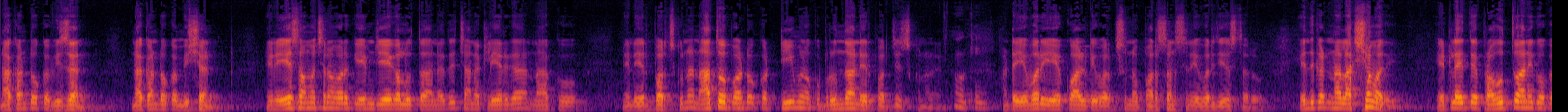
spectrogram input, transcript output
నాకంటూ ఒక విజన్ నాకంటూ ఒక మిషన్. నేను ఏ సంవత్సరం వరకు ఏం చేయగలుగుతా అనేది చాలా క్లియర్గా నాకు నేను ఏర్పరచుకున్నా నాతో పాటు ఒక టీంని ఒక బృందాన్ని ఏర్పాటు చేసుకున్నాను నేను. అంటే ఎవరు ఏ క్వాలిటీ వర్క్స్ ఉన్న పర్సన్స్ని ఎవరు చేస్తారు? ఎందుకంటే నా లక్ష్యం అది. ఎట్లయితే ప్రభుత్వానికి ఒక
